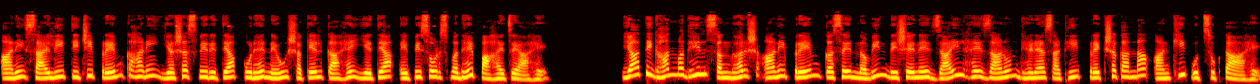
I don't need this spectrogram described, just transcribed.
आणि सायली तिची प्रेम कहाणी यशस्वीरित्या पुढे नेऊ शकेल का हे येत्या एपिसोड्समध्ये पाहायचे आहे. या तिघांमधील संघर्ष आणि प्रेम कसे नवीन दिशेने जाईल हे जाणून घेण्यासाठी प्रेक्षकांना आणखी उत्सुकता आहे.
